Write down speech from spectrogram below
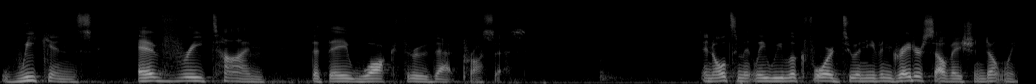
weakens every time that they walk through that process. And ultimately, we look forward to an even greater salvation, don't we?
